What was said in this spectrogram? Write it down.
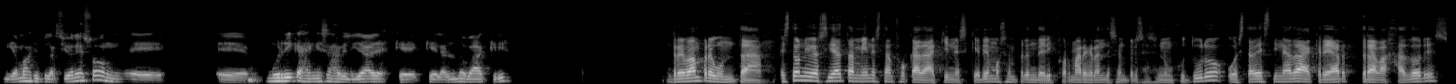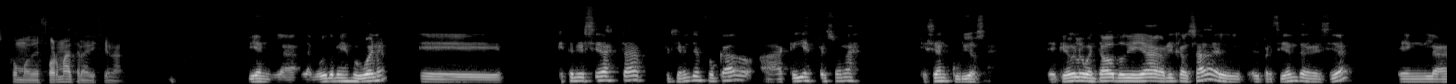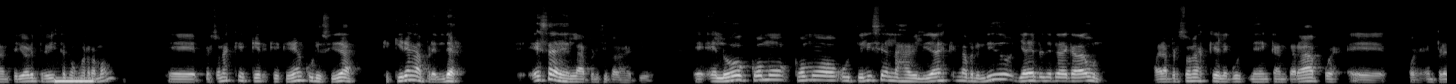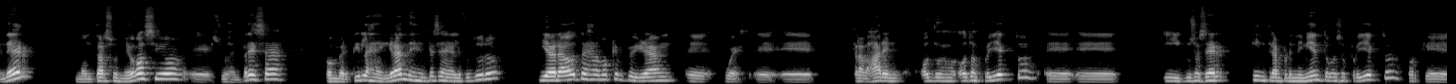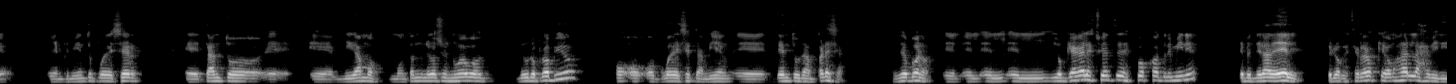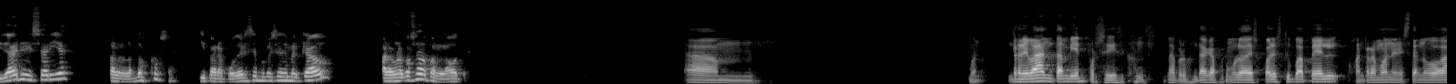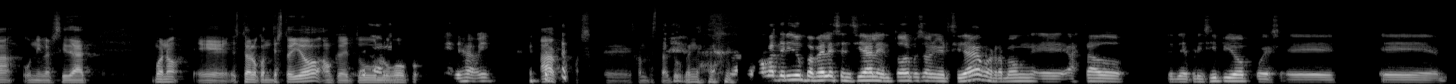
digamos, titulaciones son muy ricas en esas habilidades que, que el alumno va a adquirir. Revan pregunta, ¿esta universidad también está enfocada a quienes queremos emprender y formar grandes empresas en un futuro o está destinada a crear trabajadores como de forma tradicional? Bien, la, pregunta también es muy buena. Eh, esta universidad está precisamente enfocado a aquellas personas que sean curiosas. Eh, creo que lo he comentado todo día ya Gabriel Calzada, el, presidente de la universidad, en la anterior entrevista con Juan Ramón. Eh, personas que, que, que tengan curiosidad, que quieran aprender. Ese es el principal objetivo. Eh, luego, cómo, cómo utilicen las habilidades que han aprendido ya dependerá de cada uno. Habrá personas que les, encantará pues, eh, pues, emprender, montar sus negocios, eh, sus empresas, convertirlas en grandes empresas en el futuro, y habrá otras a que preferirán pues, trabajar en otros, otros proyectos e incluso hacer intraemprendimiento en esos proyectos, porque el emprendimiento puede ser tanto, digamos, montando negocios nuevos de uno propio, o, puede ser también eh, dentro de una empresa. Entonces, bueno, lo que haga el estudiante después cuando termine dependerá de él, pero lo que está claro es que vamos a dar las habilidades necesarias para las dos cosas y para poder ser profesional en el mercado para una cosa o para la otra. bueno, Revan también, por seguir con la pregunta que ha formulado, es ¿cuál es tu papel, Juan Ramón, en esta nueva universidad? Bueno, eh, esto lo contesto yo, aunque tú luego... Ah, pues eh, contesta tú, venga. Ramón ha tenido un papel esencial en todo el proceso de la universidad. Juan Ramón eh, ha estado desde el principio, pues, eh, eh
